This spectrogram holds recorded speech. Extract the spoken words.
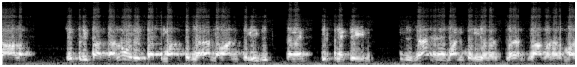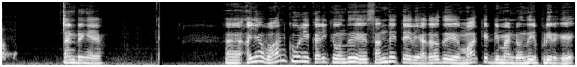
காலம். எப்படி பார்த்தாலும் ஒரு பத்து மாசத்துக்குள்ள அந்த வான்கோழி விற்பனை விற்பனை செய்யணும் இதுதான் வான்கோழி வளர்ப்புல லாபகரமா இருக்கும். நன்றிங்க ஐயா வான்கோழி கறிக்கு வந்து சந்தை தேவை அதாவது மார்க்கெட் டிமாண்ட் வந்து எப்படி இருக்குது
